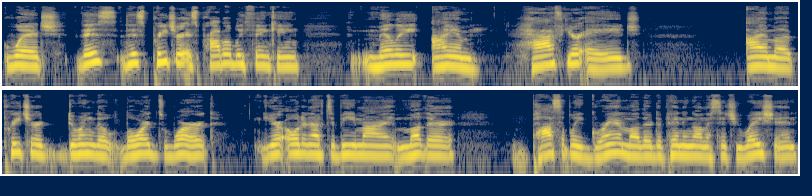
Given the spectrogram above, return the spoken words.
which this this preacher is probably thinking millie i am half your age. I am a preacher doing the lord's work. You're old enough to be my mother possibly grandmother depending on the situation.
